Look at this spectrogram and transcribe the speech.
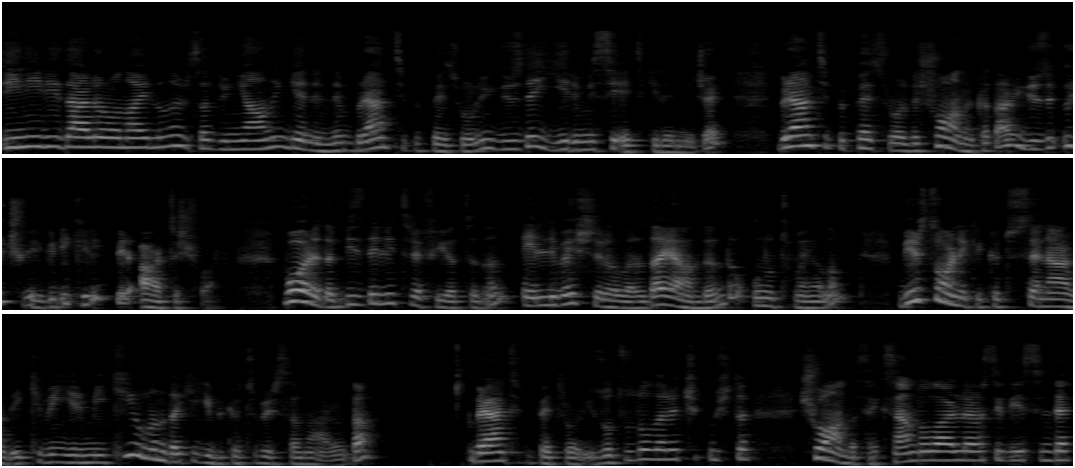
Dini liderler onaylanırsa dünyanın genelinin Brent tipi petrolün %20'si etkilenecek. Brent tipi petrolde şu ana kadar %3,2'lik bir artış var. Bu arada bizde litre fiyatının 55 liralara dayandığını da unutmayalım. Bir sonraki kötü senaryoda 2022 yılındaki gibi kötü bir senaryoda Brent tipi petrol 130 dolara çıkmıştı. Şu anda 80 dolarlar seviyesinde.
